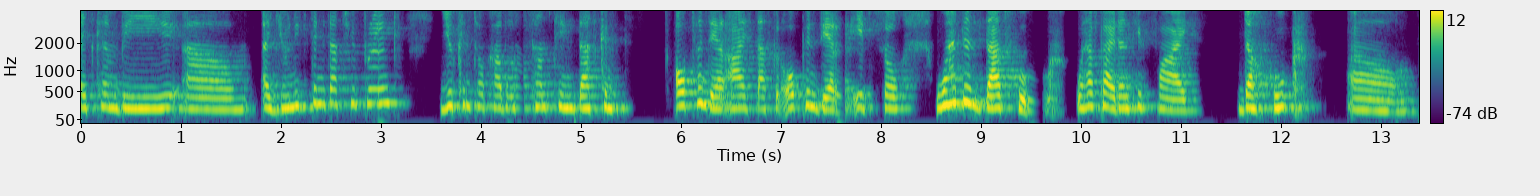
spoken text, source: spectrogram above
it can be um, a unique thing that you bring. You can talk about something that can open their eyes, that can open their ears. So what is that hook? We have to identify the hook um,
